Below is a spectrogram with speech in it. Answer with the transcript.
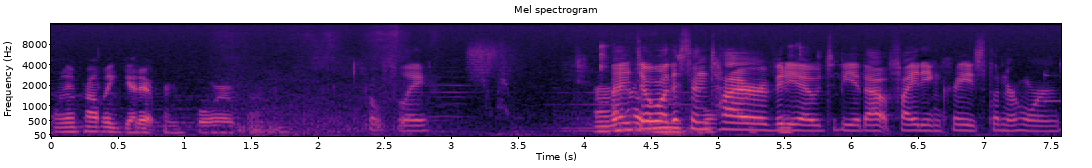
Well, they probably get it from four of them. hopefully. Know I don't want this entire video to be about fighting crazed thunderhorns.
